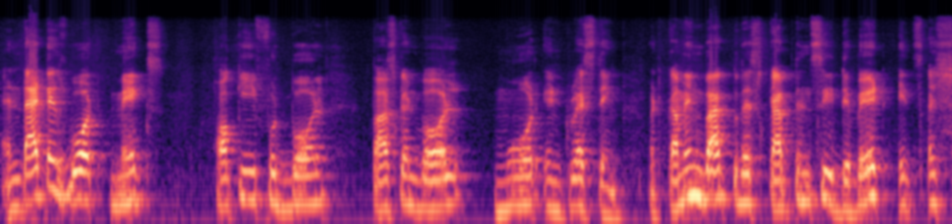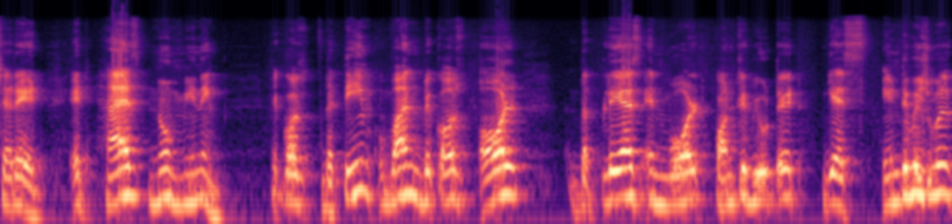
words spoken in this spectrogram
And that is what makes hockey football basketball more interesting but coming back to this captaincy debate it's a charade. It has no meaning because the team won because all the players involved contributed. Yes individual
